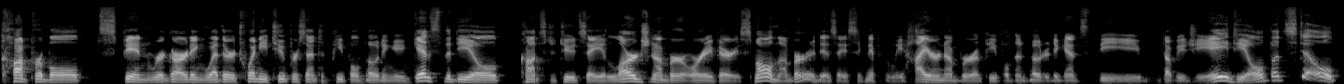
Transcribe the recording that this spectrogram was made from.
comparable spin regarding whether 22% of people voting against the deal constitutes a large number or a very small number. It is a significantly higher number of people than voted against the WGA deal, but still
